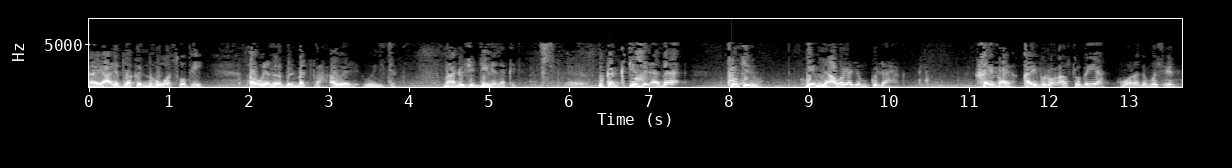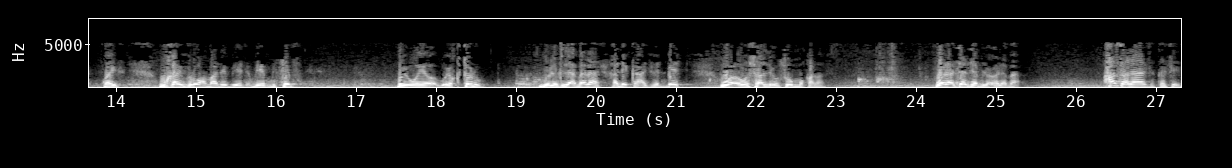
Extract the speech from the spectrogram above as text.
آه يعرف لك إن هو صوفي أو يضرب بالمدفع أو وينسب. ما عندوش الدين إلا كده. وكان كتير من الآباء فتنوا يمنع ولادهم من كل حاجة. خايف عليه خايف يروح الصوفية؟ هو راجل مسلم كويس. وخايف يروح ما بيسفه ويقتله. يقول لك لا بلاش خليك قاعد في البيت وصلي وصوم وخلاص. ولا تذهب العلماء حصل هذا كثير.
